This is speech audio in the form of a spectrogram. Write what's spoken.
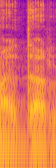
matar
